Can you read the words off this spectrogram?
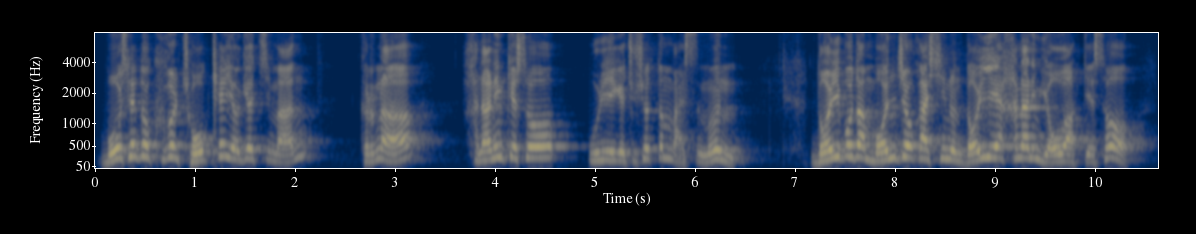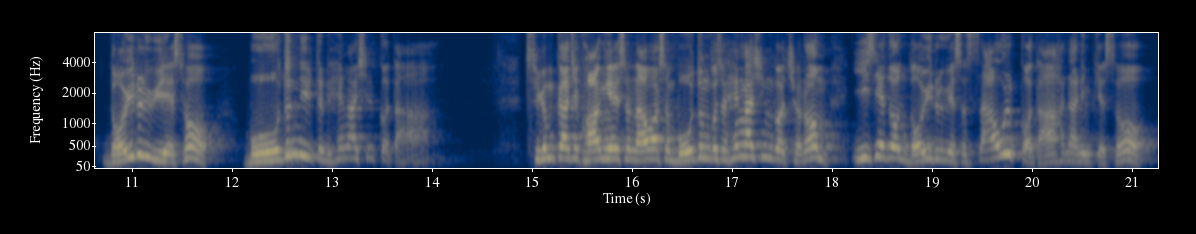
모세도 그걸 좋게 여겼지만 그러나 하나님께서 우리에게 주셨던 말씀은 너희보다 먼저 가시는 너희의 하나님 여호와께서 너희를 위해서 모든 일들을 행하실 거다. 지금까지 광야에서 나와서 모든 것을 행하신 것처럼 이제도 너희를 위해서 싸울 거다. 하나님께서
